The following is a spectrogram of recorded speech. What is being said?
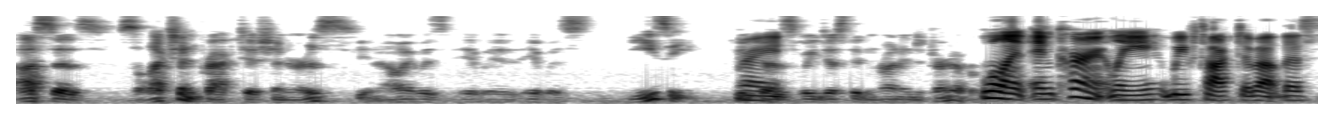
us as selection practitioners, you know, it was it, it was easy because right. we just didn't run into turnover. Well, and, and currently we've talked about this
